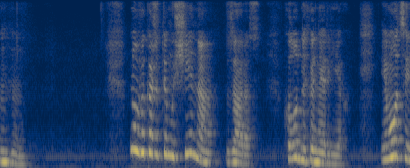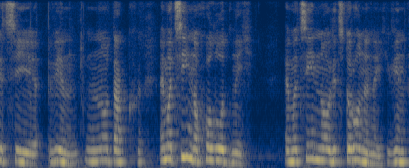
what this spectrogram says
Угу. Ну, ви кажете, мужчина зараз в холодних енергіях. Емоції ці він, ну так, емоційно холодний, емоційно відсторонений. Він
